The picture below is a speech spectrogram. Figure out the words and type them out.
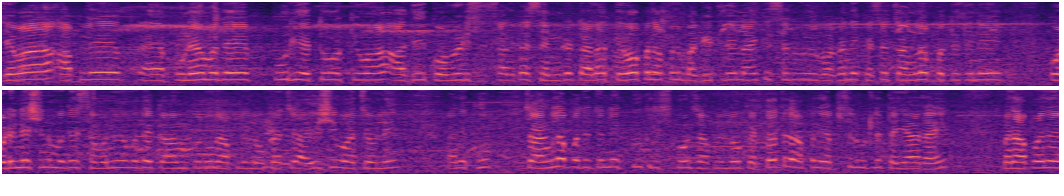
जेव्हा आपले पुण्यामध्ये पूर येतो किंवा आधी कोविडसारखा संकट आला तेव्हा पण आपण बघितलेलं आहे की सर्व विभागाने कसं चांगल्या पद्धतीने कोऑर्डिनेशनमध्ये समन्वयामध्ये काम करून आपले लोकांचे आयुष्य वाचवले आणि खूप चांगल्या पद्धतीने क्विक रिस्पॉन्स आपले लोक करतात तर आपण ॲब्सल्युटली तयार आहे. पण आपण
